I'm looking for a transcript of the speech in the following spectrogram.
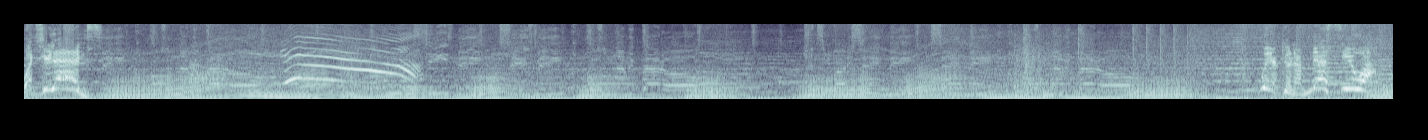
Watch your legs! We're gonna mess you up!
